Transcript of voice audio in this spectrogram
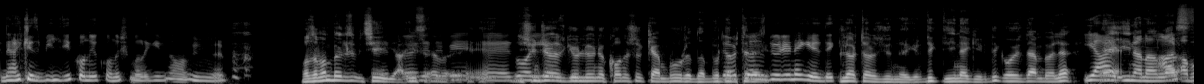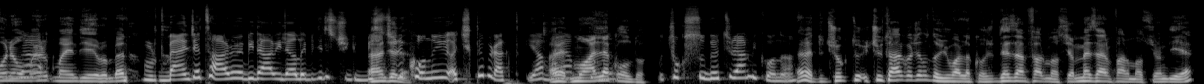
Yani herkes bildiği konuyu konuşmalı gibi ama bilmiyorum. O zaman böyle bir şey Evet, ya, bir, e, düşünce özgürlüğünü konuşurken burada burada Flört bir tane özgürlüğüne girdik. flört özgürlüğüne girdik, dine girdik. O yüzden böyle Ya "Ey inananlar abone olmayı unutmayın diyorum ben burada. bence Tarık'ı bir daha bile alabiliriz çünkü bir Bence sürü de. konuyu açıkta bıraktık ya. Bayağı Evet muallak konu- oldu. Bu çok su götüren bir konu. Evet çok çünkü Tarık hocamız da yuvarlak konuştu. Dezenformasyon, mezenformasyon diye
